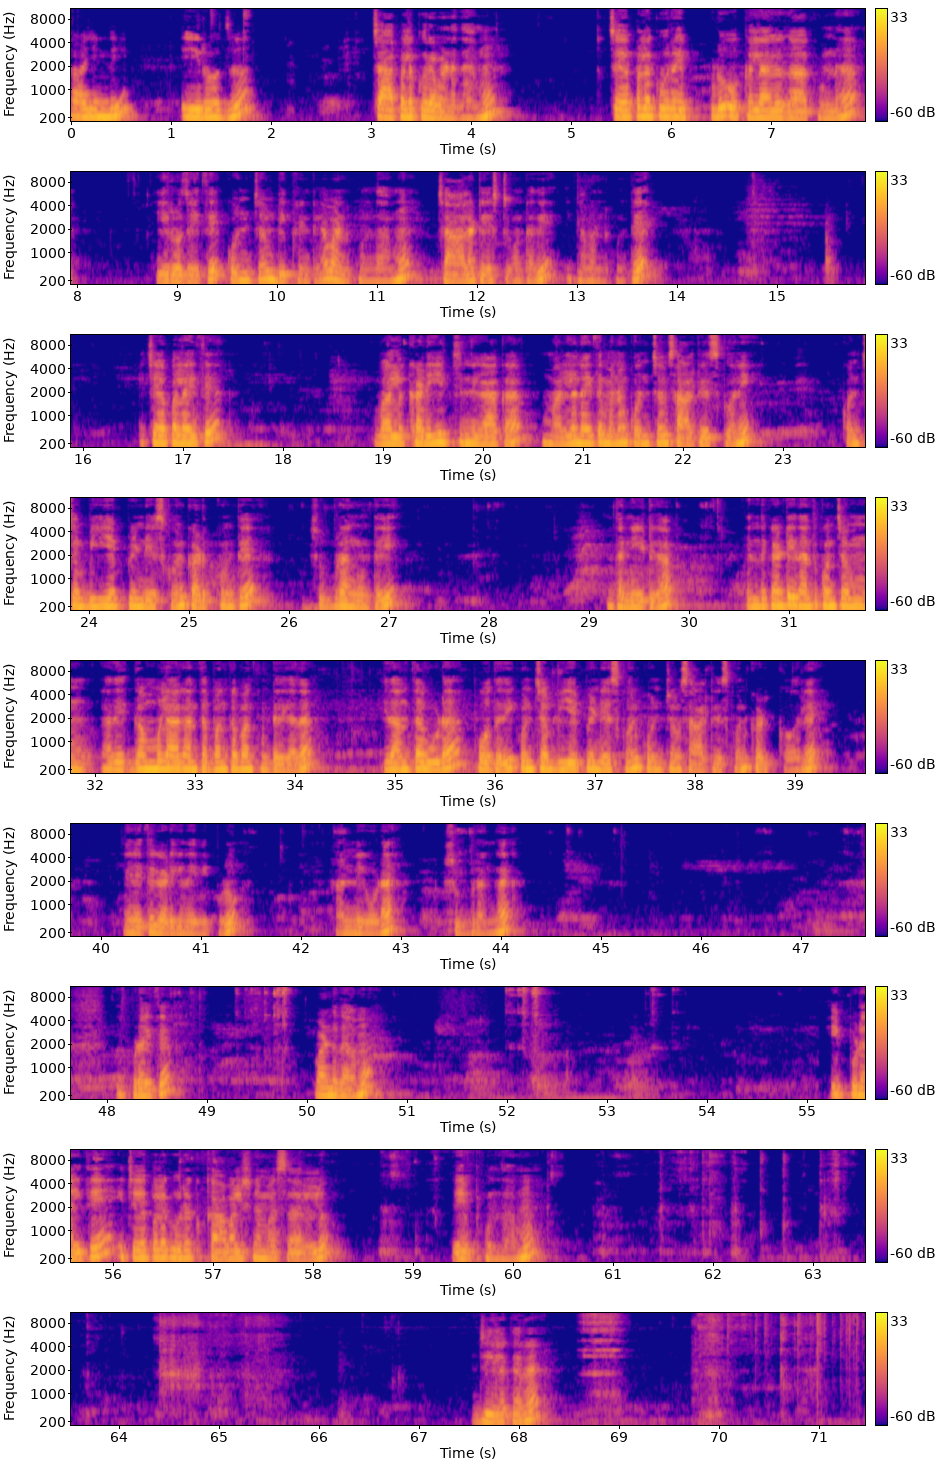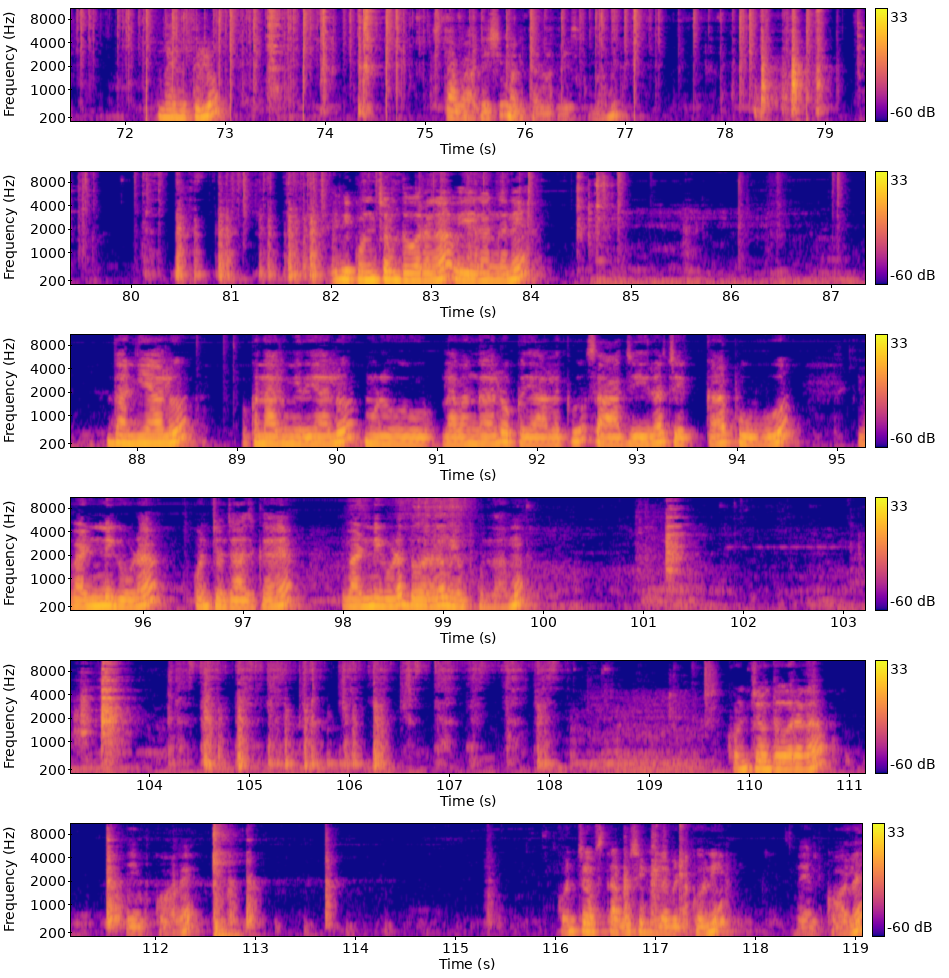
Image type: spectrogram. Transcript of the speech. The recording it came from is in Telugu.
హాయ్ అండి ఈరోజు చేపల కూర వండుదాము. చేపల కూర ఎప్పుడు ఒకలాగా కాకుండా ఈరోజు అయితే కొంచెం డిఫరెంట్గా వండుకుందాము. చాలా టేస్ట్గా ఉంటుంది ఇట్లా వండుకుంటే. చేపలు అయితే వాళ్ళు కడిగిచ్చింది కాక మళ్ళనైతే మనం కొంచెం సాల్ట్ వేసుకొని కొంచెం బియ్యం పిండి వేసుకొని కడుక్కుంటే శుభ్రంగా ఉంటాయి ఇంత నీట్గా. ఎందుకంటే ఇదంతా కొంచెం అదే గమ్ములాగా అంత బంక బంక ఉంటుంది కదా. ఇదంతా కూడా పోతుంది. కొంచెం బియ్య పిండి వేసుకొని కొంచెం సాల్ట్ వేసుకొని కడుక్కోవాలి. నేనైతే కడిగినవి ఇప్పుడు. అన్నీ కూడా శుభ్రంగా. ఇప్పుడైతే వండుదాము. ఇప్పుడైతే ఈ చేపల కూరకు కావలసిన మసాలాలు వేపుకుందాము. జీలకర్ర మెంతులు స్టవ్ ఆపేసి మళ్ళీ తర్వాత వేసుకుందాము. ఇవి కొంచెం దూరగా వేగంగానే ధనియాలు ఒక నాలుగు మిరియాలు మూడు లవంగాలు ఒక యాలకు సాజీర చెక్క పువ్వు. ఇవన్నీ కూడా కొంచెం జాజికాయ. ఇవన్నీ కూడా దూరగా వేపుకుందాము. కొంచెం దూరగా వేపుకోవాలి. కొంచెం స్టవ్ సిమ్లో పెట్టుకొని వేపుకోవాలి.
